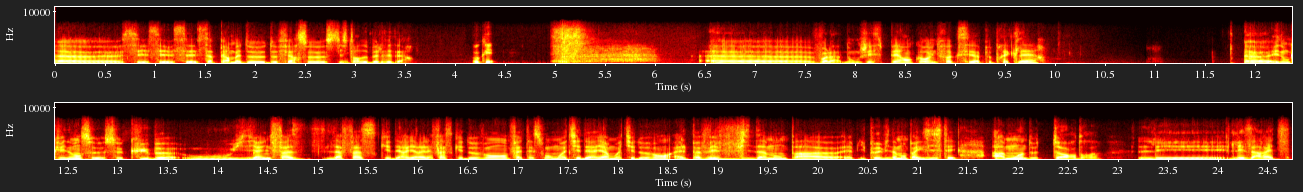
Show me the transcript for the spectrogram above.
Euh, c'est, ça permet de, de faire ce, cette histoire de belvédère. Ok. Euh, voilà, donc j'espère encore une fois que c'est à peu près clair. Euh, et donc évidemment, ce, cube où il y a une face, la face qui est derrière et la face qui est devant, en fait, elles sont moitié derrière, moitié devant. Elles peuvent évidemment pas, euh, il peut évidemment pas exister, à moins de tordre les, les arêtes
